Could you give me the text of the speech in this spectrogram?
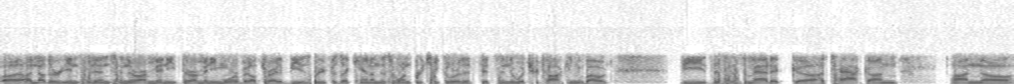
uh, another incident, and there are many, there are many more, but I'll try to be as brief as I can on this one particular that fits into what you're talking about. The the systematic uh, attack on on uh,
